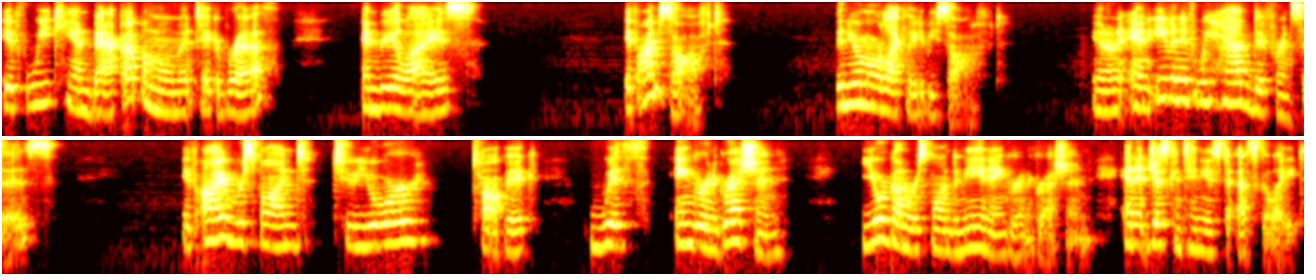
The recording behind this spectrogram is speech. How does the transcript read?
if we can back up a moment take a breath and realize if i'm soft then you're more likely to be soft you know and even if we have differences if i respond to your topic with anger and aggression you're going to respond to me in anger and aggression and it just continues to escalate.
